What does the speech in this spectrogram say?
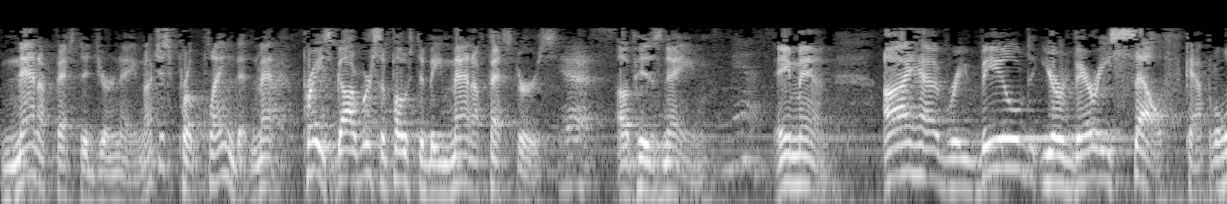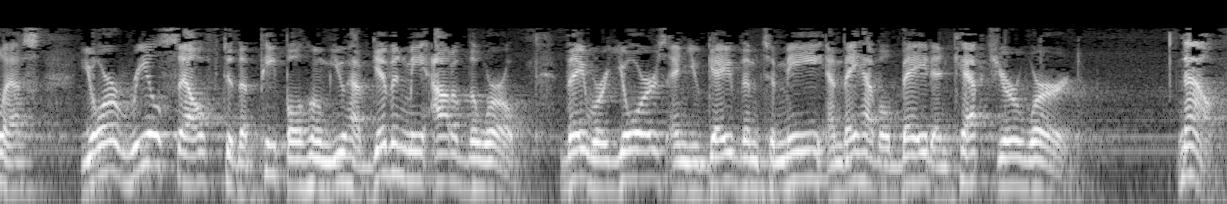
Manifested your name, not just proclaimed it. Man, praise God, we're supposed to be manifestors Yes. of His name. Amen. Amen. I have revealed your very self, capital S, your real self to the people whom you have given me out of the world. They were yours and you gave them to me and they have obeyed and kept your word. Now,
